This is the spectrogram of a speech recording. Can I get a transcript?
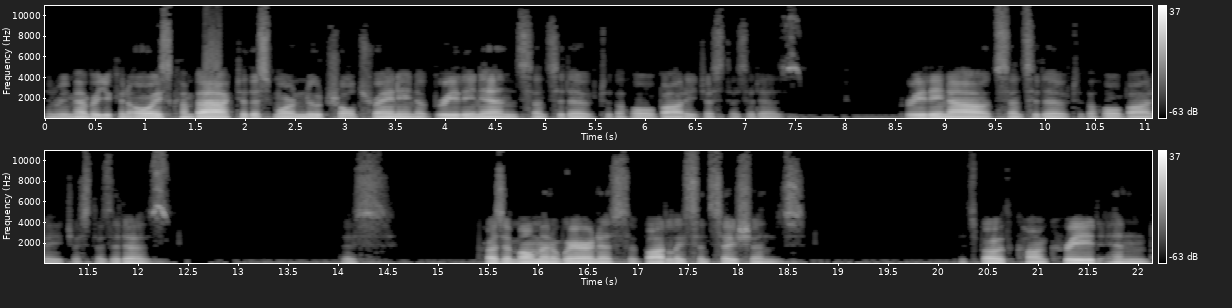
And remember, you can always come back to this more neutral training of breathing in, sensitive to the whole body just as it is. Breathing out, sensitive to the whole body just as it is. This present moment awareness of bodily sensations. It's both concrete and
